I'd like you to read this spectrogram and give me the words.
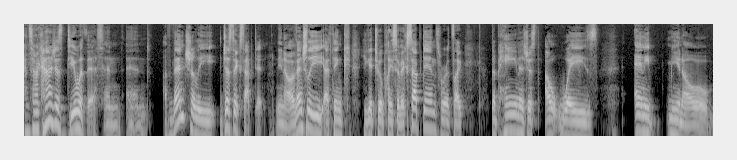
And so I kind of just deal with this and and eventually just accept it. You know, eventually I think you get to a place of acceptance where it's like the pain is just outweighs any, you know,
